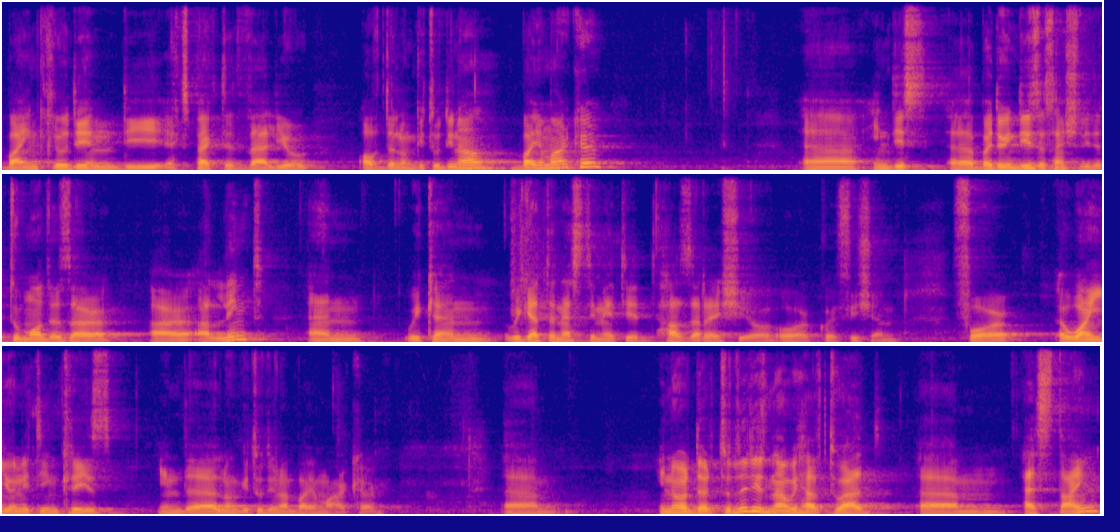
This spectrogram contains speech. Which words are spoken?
by including the expected value of the longitudinal biomarker. Uh, in this, uh, by doing this, essentially the two models are, are, are, linked, and we can we get an estimated hazard ratio or coefficient for a one unit increase in the longitudinal biomarker. Um, in order to do this, now we have to add um, S time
